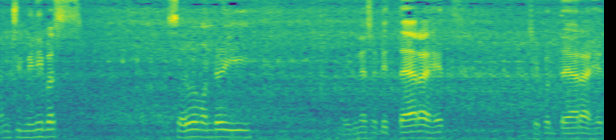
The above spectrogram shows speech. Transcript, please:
आमची मिनी बस सर्व मंडळी निघण्यासाठी तयार आहेत. ते पण तयार आहेत.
